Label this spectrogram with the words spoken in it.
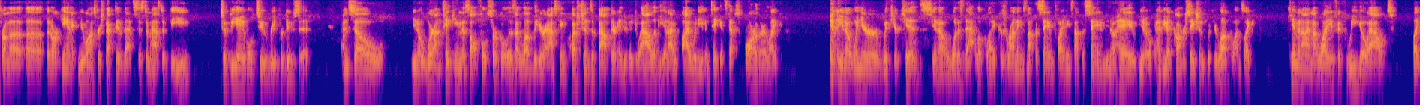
from a, a an organic nuance perspective that system has to be to be able to reproduce it. And so, you know, where I'm taking this all full circle is I love that you're asking questions about their individuality. And I, I would even take it steps farther. Like, you know, when you're with your kids, you know, what does that look like? Because running's not the same, fighting's not the same. You know, hey, you know, have you had conversations with your loved ones? Like Kim and I, my wife, if we go out, like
